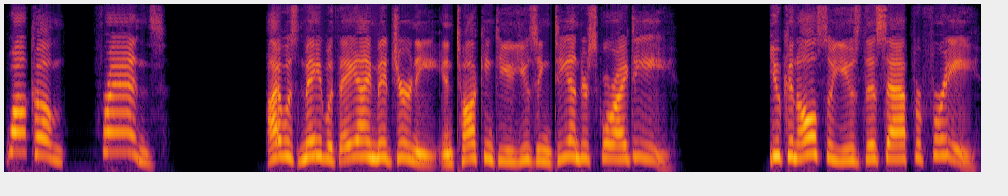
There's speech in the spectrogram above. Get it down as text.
Welcome, friends! I was made with AI Midjourney in talking to you using D underscore ID. You can also use this app for free.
